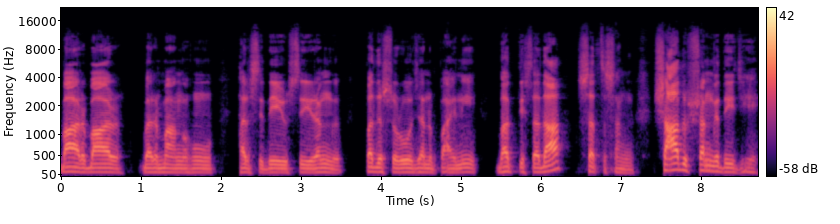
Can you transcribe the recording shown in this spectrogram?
बार बार बर मांग हूँ हर्षदेव श्री रंग पद सरोजन पायनी, भक्ति सदा सत्संग। साधु संग दीजिए।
